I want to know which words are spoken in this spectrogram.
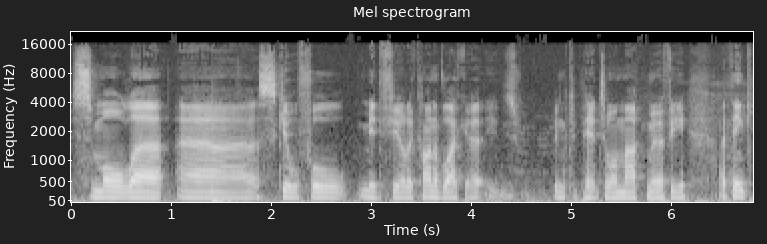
smaller, uh, skillful midfielder, kind of like a. He's been compared to a Marc Murphy. I think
